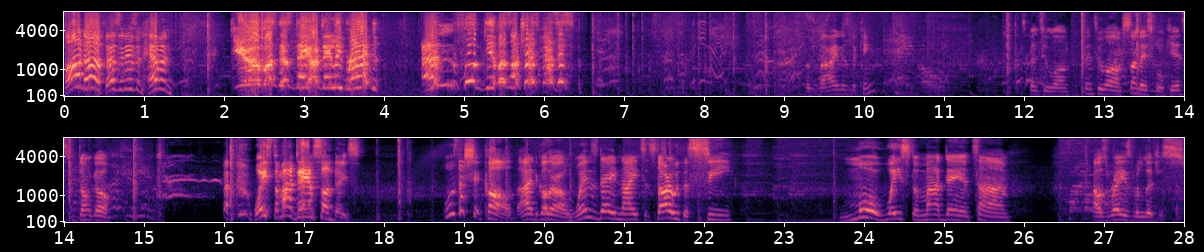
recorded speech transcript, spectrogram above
On earth as it is in heaven! Give us this day our daily bread! And forgive us our trespasses! The vine is the king? It's been too long. It's been too long. Sunday school, kids. Don't go. Waste of my damn Sundays! What was that shit called? I had to go there on Wednesday nights. It started with a C. More waste of my damn time. I was raised religious.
